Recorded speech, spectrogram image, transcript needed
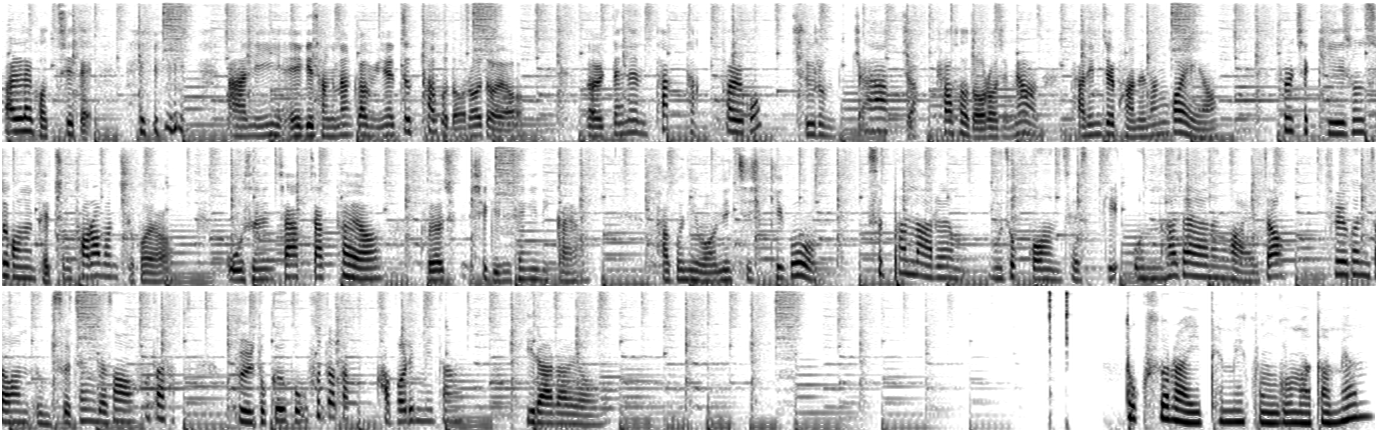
빨래 거치대. 아니 애기 장난감 위에 뜩 하고 널어줘요. 널 때는 탁탁 털고 주름 쫙쫙 펴서 널어주면 달인질 반응한 거예요. 솔직히 손수건은 대충 털어만 죽어요. 옷은 쫙쫙 펴요. 보여주식 인생이니까요. 바구니 원위치 시키고 습한 날은 무조건 제습기 온 하셔야 하는 거 알죠? 출근 전 음수 챙겨서 후다닥 불도 끄고 후다닥 가버립니다. 일하러요. 톡솔 아이템이 궁금하다면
